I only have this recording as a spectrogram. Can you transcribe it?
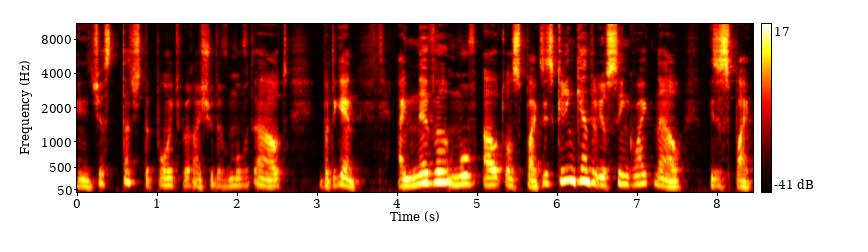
And it just touched the point where I should have moved out. But again, I never move out on spikes. This green candle you're seeing right now is a spike.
